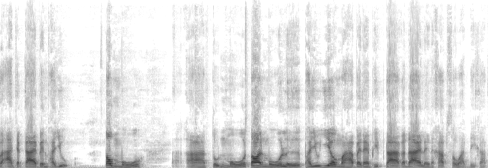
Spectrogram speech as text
ก็อาจจะกลายเป็นพายุต้มหมูอ่าตุนหมูต้อนหมูหรือพายุเยี่ยวหมาไปในพริบตาก็ได้เลยนะครับ สวัสดีครับ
